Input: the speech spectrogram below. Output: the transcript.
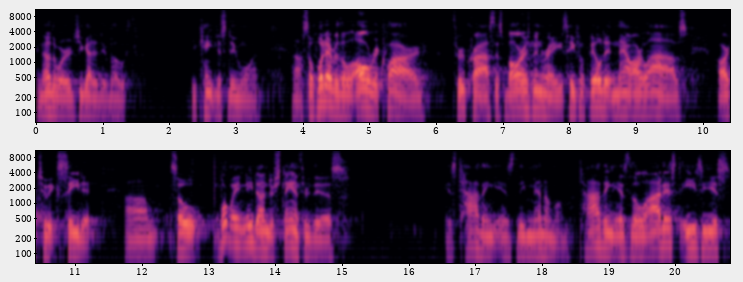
In other words, you got to do both. You can't just do one. Uh, so, whatever the law required, through Christ, this bar has been raised. He fulfilled it, and now our lives are to exceed it. Um, so, what we need to understand through this is tithing is the minimum. Tithing is the lightest, easiest,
